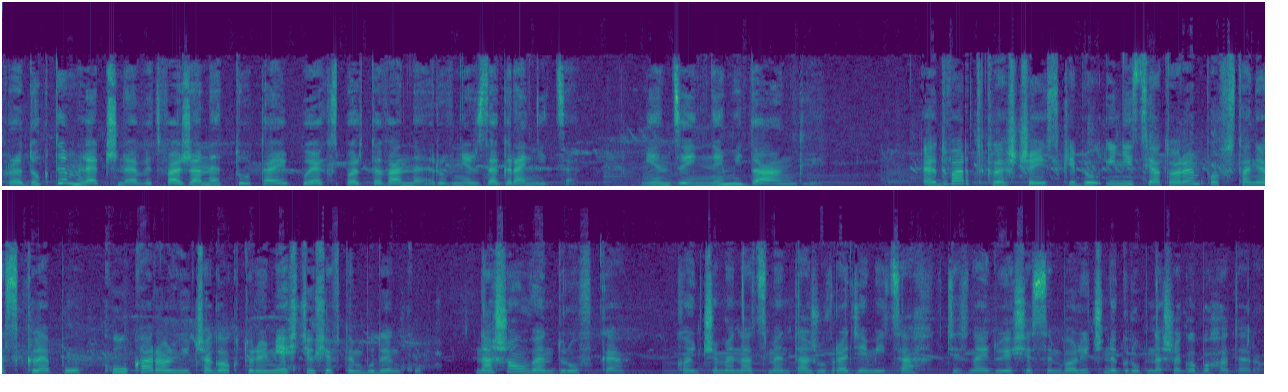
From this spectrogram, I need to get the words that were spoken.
Produkty mleczne wytwarzane tutaj były eksportowane również za granicę, między innymi do Anglii. Edward Kleszczyński był inicjatorem powstania sklepu kółka rolniczego, który mieścił się w tym budynku. Naszą wędrówkę kończymy na cmentarzu w Radziemicach, gdzie znajduje się symboliczny grób naszego bohatera.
